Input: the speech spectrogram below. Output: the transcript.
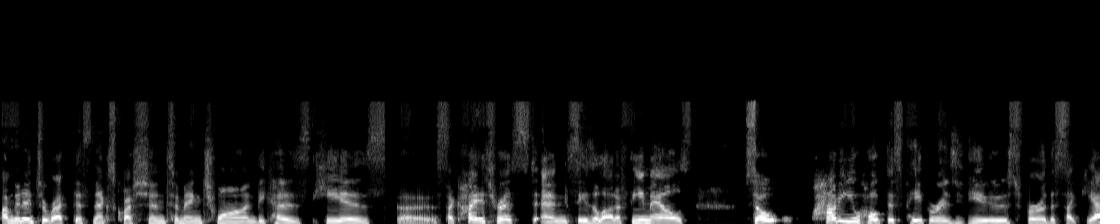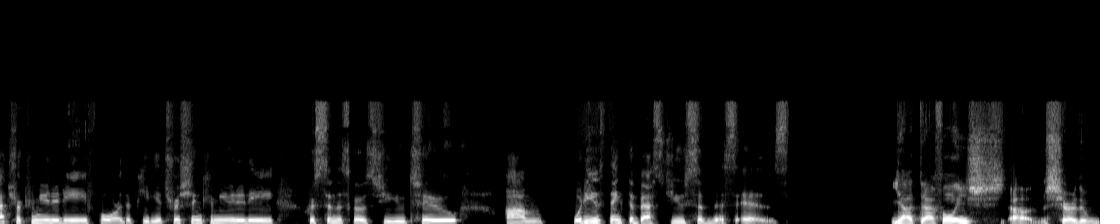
I'm going to direct this next question to Meng Chuan because he is a psychiatrist and sees a lot of females. So, how do you hope this paper is used for the psychiatric community, for the pediatrician community? Kristin, this goes to you too. Um, what do you think the best use of this is? Yeah, definitely sh uh, share the,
